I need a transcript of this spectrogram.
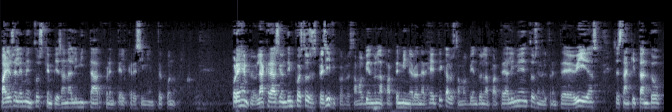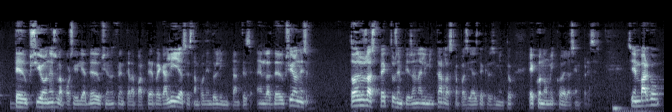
varios elementos que empiezan a limitar frente al crecimiento económico. Por ejemplo, la creación de impuestos específicos, lo estamos viendo en la parte minero-energética, lo estamos viendo en la parte de alimentos, en el frente de bebidas, se están quitando deducciones o la posibilidad de deducciones frente a la parte de regalías, se están poniendo limitantes en las deducciones. Todos esos aspectos empiezan a limitar las capacidades de crecimiento económico de las empresas. Sin embargo,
